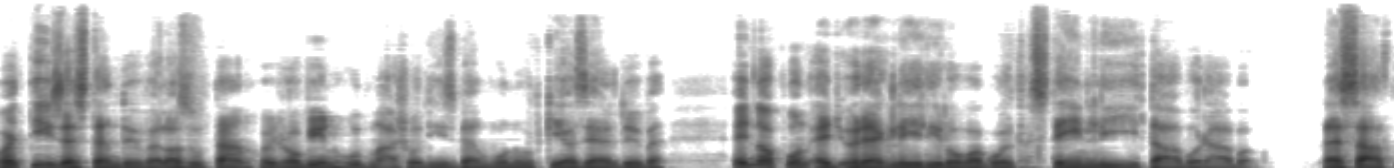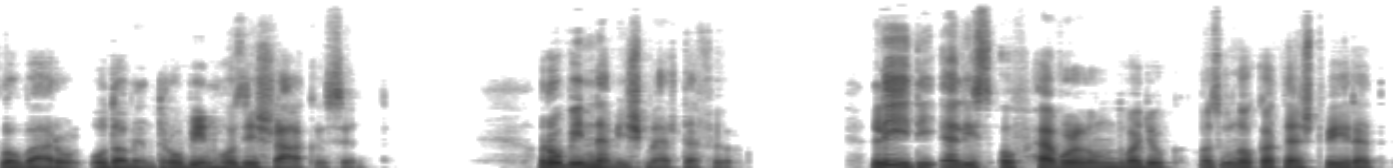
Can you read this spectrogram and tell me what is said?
Vagy tízesztendővel azután, hogy Robin Hood másodízben vonult ki az erdőbe, egy napon egy öreg lédi lovagolt Stain Lee táborába. Leszállt lováról, odament Robinhoz és ráköszönt. Robin nem ismerte föl. Lady Alice of Havilland vagyok, az unokatestvéred,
